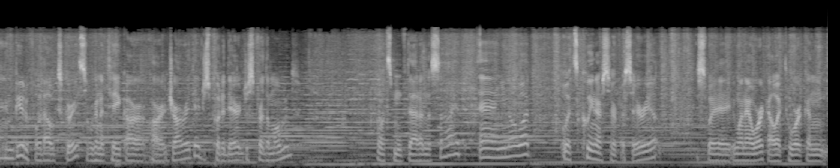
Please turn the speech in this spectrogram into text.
And beautiful, that looks great. So we're gonna take our, our jar right there, just put it there just for the moment. Let's move that on the side. And you know what? Let's clean our surface area. This way, when I work, I like to work in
